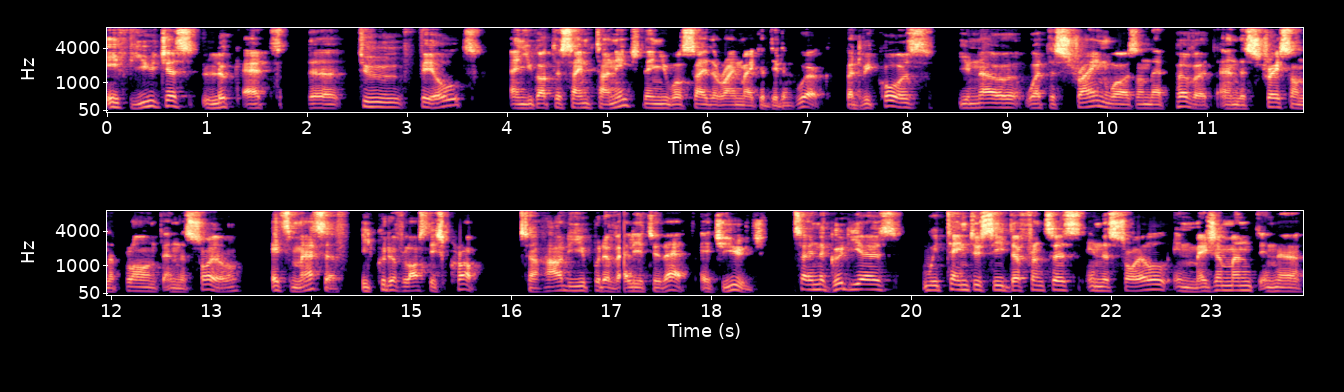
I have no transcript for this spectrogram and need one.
If you just look at the two fields and you got the same tonnage, then you will say the rainmaker didn't work. But because you know what the strain was on that pivot and the stress on the plant and the soil, it's massive. He could have lost his crop. So how do you put a value to that? It's huge. So in the good years, we tend to see differences in the soil, in measurement, in the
